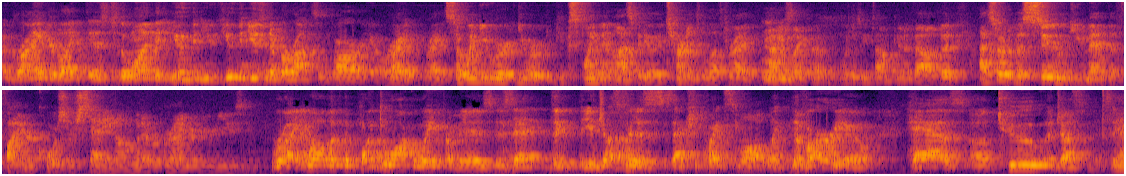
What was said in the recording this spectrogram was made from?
a grinder like this to the one that you've been using. You've been using a Baratza Vario, right? Right, right. So when you were you were explaining in the last video, you turn it to left, right. I was Mhm. like, oh, what is he talking about? But I sort of assumed you meant the finer, coarser setting on whatever grinder you're using. Right. Well, the, the point to walk away from is is that the, the adjustment is, is actually quite small. Like the Vario has uh, two adjustments. It Yeah.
